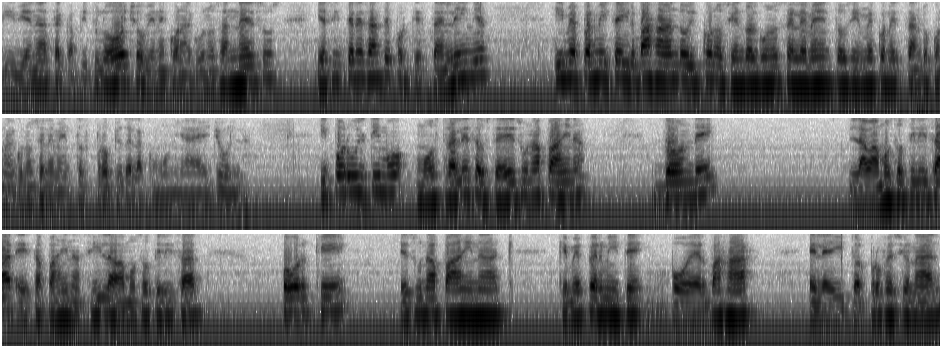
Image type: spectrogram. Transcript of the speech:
y viene hasta el capítulo 8, viene con algunos anexos y es interesante porque está en línea y me permite ir bajando, ir conociendo algunos elementos, irme conectando con algunos elementos propios de la comunidad de Joomla. Y por último, mostrarles a ustedes una página donde la vamos a utilizar, esta página sí la vamos a utilizar porque es una página que me permite poder bajar el editor profesional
